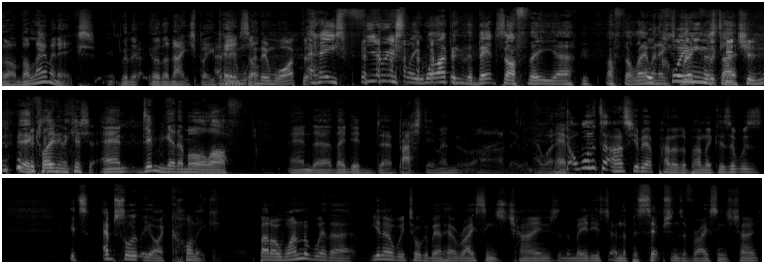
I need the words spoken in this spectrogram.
on the Laminex with, a, with an HB then- pencil, and then wiped it. And he's furiously wiping the bets off the uh, off the Laminex cleaning the breakfast table. kitchen. yeah, cleaning the kitchen, and didn't get them all off. And uh, they did uh, bust him, and oh, I don't even know what happened. I wanted to ask you about punter to punter because it was, it's absolutely iconic. but I wonder whether you know we talk about how racing's changed and the media's and the perceptions of racing's changed.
